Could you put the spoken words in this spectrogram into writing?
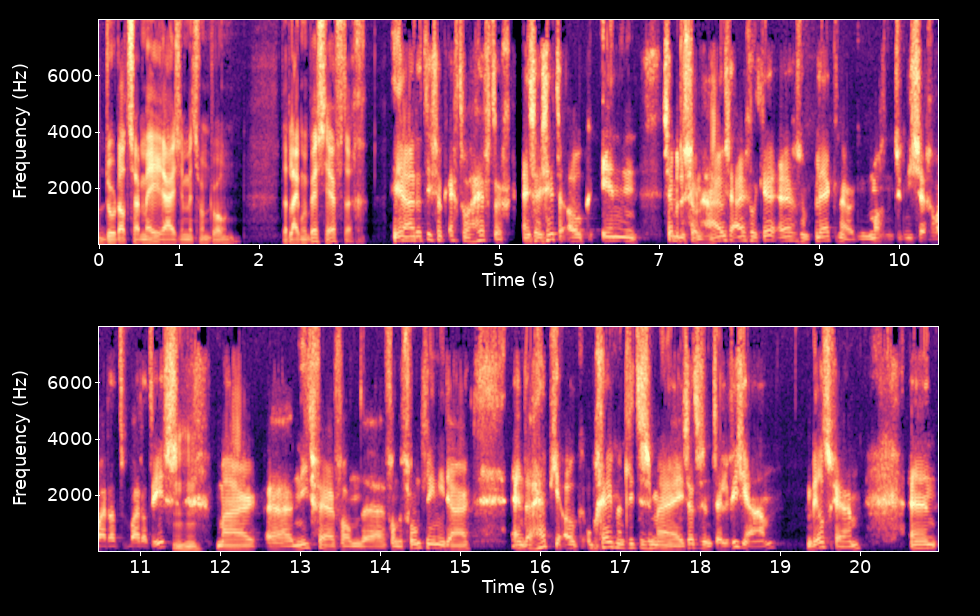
doordat zij meereizen met zo'n drone, dat lijkt me best heftig. Ja, dat is ook echt wel heftig. En zij zitten ook in. Ze hebben dus zo'n huis eigenlijk, hè, ergens een plek. Nou, ik mag natuurlijk niet zeggen waar dat, waar dat is. Maar eh, niet ver van de, van de frontlinie daar. En daar heb je ook. Op een gegeven moment lieten ze mij. zetten ze een televisie aan, een beeldscherm. En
